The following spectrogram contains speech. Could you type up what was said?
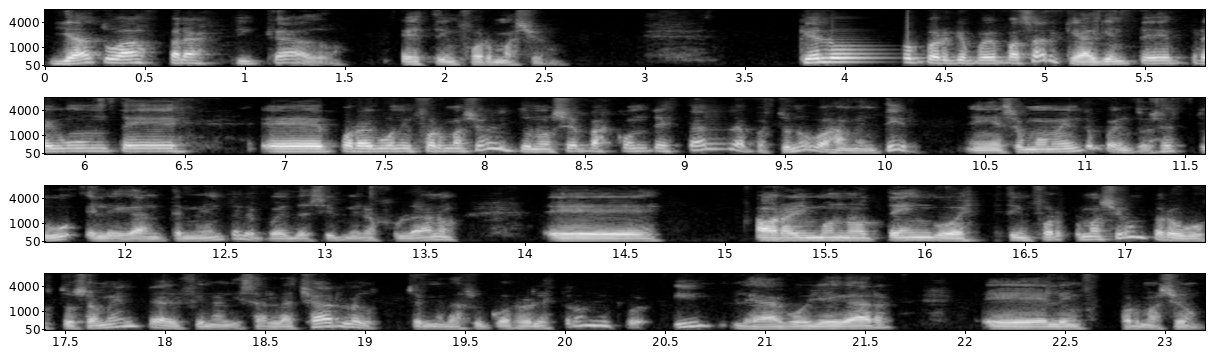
ya tú has practicado esta información. ¿Qué es lo peor que puede pasar? Que alguien te pregunte eh, por alguna información y tú no sepas contestarla, pues tú no vas a mentir. En ese momento, pues entonces tú elegantemente le puedes decir, mira, fulano, eh, Ahora mismo no tengo esta información, pero gustosamente al finalizar la charla, usted me da su correo electrónico y le hago llegar eh, la información.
